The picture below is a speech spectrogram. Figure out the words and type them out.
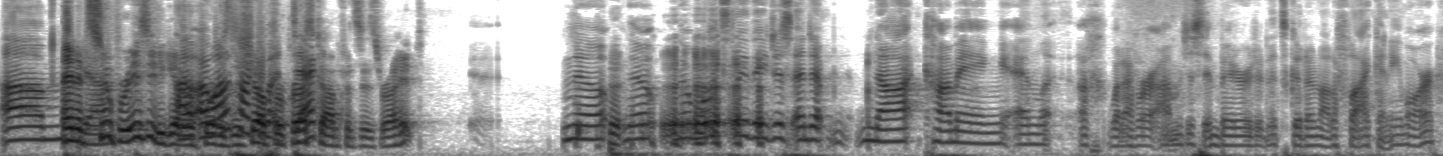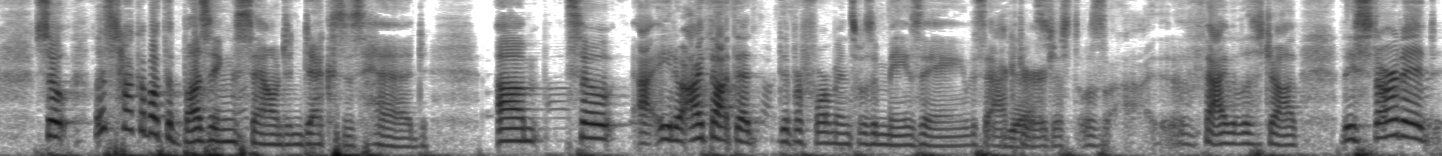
Um, and it's yeah. super easy to get I- I reporters to show up for press Deck- conferences, right? No, no, no. Mostly they just end up not coming and ugh, whatever. I'm just embittered and it's good I'm not a flack anymore. So let's talk about the buzzing sound in Dex's head. Um, so I you know, I thought that the performance was amazing. This actor Yes. just was uh, a fabulous job. They started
